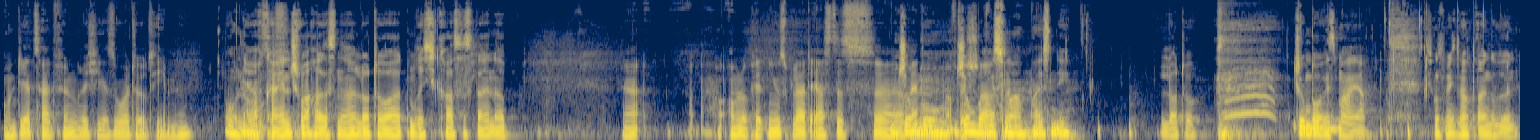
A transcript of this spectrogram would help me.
Und jetzt halt für ein richtiges World Tour Team, ne? Und Ja, auch kein schwaches, ne? Lotto hat ein richtig krasses Line-Up. Ja. Omloped Newsblatt, erstes äh, Rennen Jumbo, auf der Jumbo Straße. Wismar heißen die. Lotto. Jumbo Wismar, ja. Ich muss mich noch dran gewöhnen.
